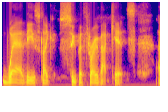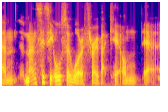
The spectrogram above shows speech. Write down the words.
wear these like super throwback kits. Um, Man City also wore a throwback kit on uh,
